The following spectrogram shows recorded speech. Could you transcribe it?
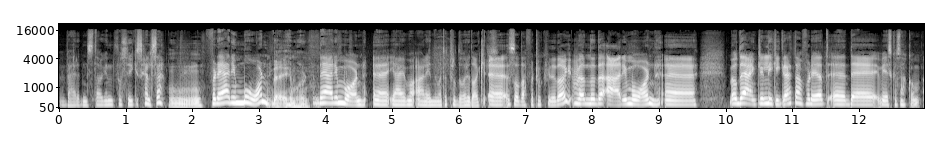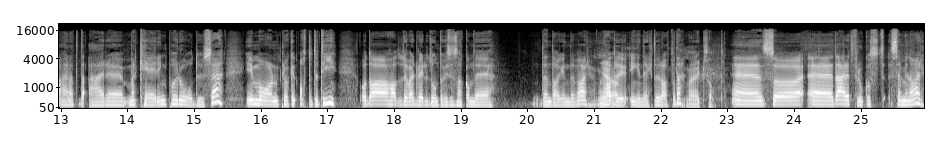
verdensdagen for psykisk helse. Mm. For det er i morgen. Det er i morgen. Det er i morgen. Uh, Jeg må ærlig innrømme at jeg trodde det var i dag, uh, så derfor tok vi det i dag. Men det er i morgen. Og det er egentlig like greit, da, fordi at det vi skal snakke om er at det er markering på Rådhuset i morgen klokken åtte til ti. Og da hadde det vært veldig dumt hvis vi snakka om det den dagen det var. Man Ja. hadde jo ingen rektorat på det. Nei, ikke sant. Eh, Så eh, det er et frokostseminar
